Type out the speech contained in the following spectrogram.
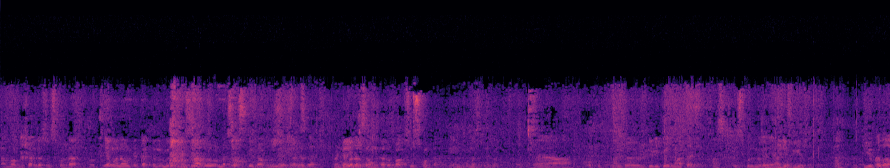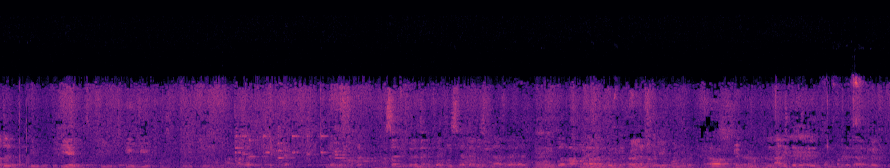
అని అట్లా బాగా హుషారుగా చూసుకుంటా ఏమైనా ఉంటే టక్కుని మీరు సారు నర్సెస్కి డాక్టర్స్ ఉంటారు బాగా చూసుకుంటారు ఏం సమస్య లేదు ఆ, ఓకే నాకు డిడిపి మాట్లాడి ఈ స్కూల్ మీద PU సార్ ఆ? PU కాదు, అదే అదే. DDP. PA. PU, PU. DDP. ಮಾತಾಡ್ತಿದ್ದೆ. ಬೆಳಗ್ಗೆ ಮಾತಾಡ್ತೀನಿ ಅಸೆಂಬ್ಲಿ ಬೇರೆ ನಡೀತಾ ಇದೆ ಸೆಟಲ್ ಇಲ್ಲಾಂದ್ರೆ ಇದು ರಾಮಾಯಣ ಇಲ್ಲ ನಾನು ಬೆಳಿಗ್ಗೆ ಫೋನ್ ಮಾಡಿ ನಾನಿದ್ದೆ ಫೋನ್ ಮಾಡಿದಾಗ ಎಲ್ಲ ಇತ್ತು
